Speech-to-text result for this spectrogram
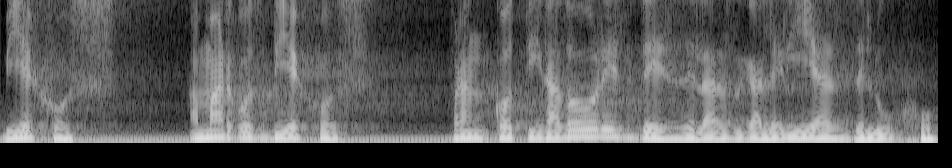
Viejos, amargos viejos, francotiradores desde las galerías de lujo,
